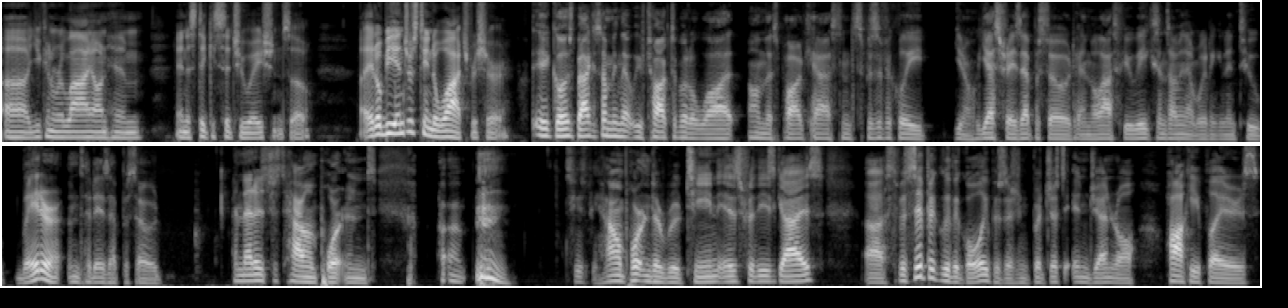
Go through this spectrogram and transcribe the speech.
uh, you can rely on him in a sticky situation. So uh, it'll be interesting to watch for sure. It goes back to something that we've talked about a lot on this podcast, and specifically, you know, yesterday's episode and the last few weeks, and something that we're going to get into later in today's episode, and that is just how important, uh, excuse me, how important a routine is for these guys, uh, specifically the goalie position, but just in general, hockey players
